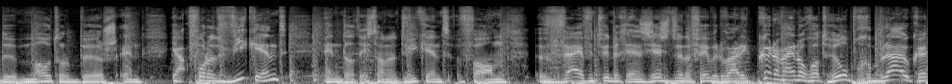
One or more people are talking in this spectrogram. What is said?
de motorbeurs. En ja, voor het weekend, en dat is dan het weekend van 25 en 26 februari, kunnen wij nog wat hulp gebruiken.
